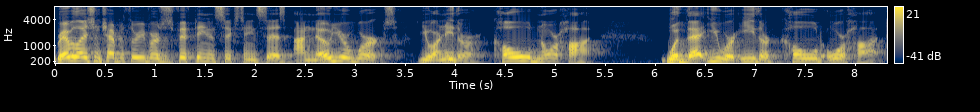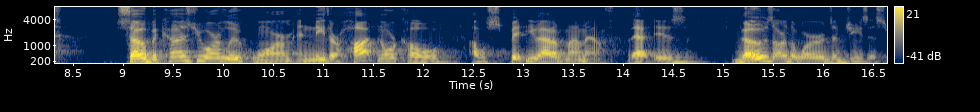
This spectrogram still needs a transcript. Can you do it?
Revelation chapter 3, verses 15 and 16 says, I know your works. You are neither cold nor hot. Would that you were either cold or hot. So, because you are lukewarm and neither hot nor cold, I will spit you out of my mouth. That is, those are the words of Jesus.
